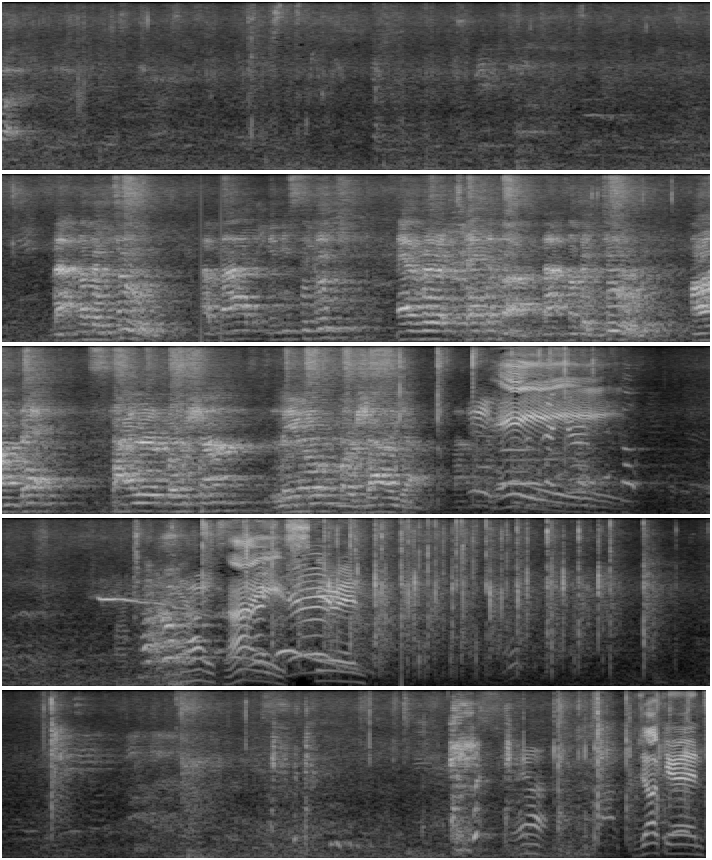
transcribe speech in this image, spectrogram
Mat number two, Ahmad Mimicevic, Ever Dekema. Mat number two, on deck, Skylar Beauchamp, Leo Morjalia. Hey! Nice. Nice, Kieran. Yeah. Good job, Kieran.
